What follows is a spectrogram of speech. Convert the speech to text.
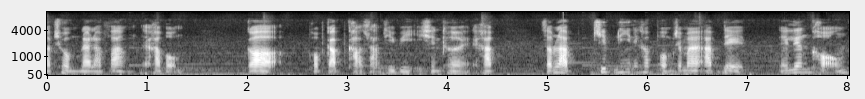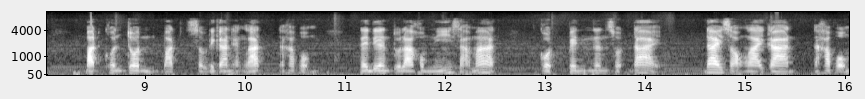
รับชมและรับฟังนะครับผม ก็พบกับข่าว3ทีวีอีกเช่นเคยนะครับสำหรับคลิปนี้นะครับผมจะมาอัปเดตในเรื่องของบัตรคนจนบัตรสวัสดิการแห่งรัฐนะครับผมในเดือนตุลาคมนี้สามารถกดเป็นเงินสดได้ได้ 2 รายการนะครับผม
